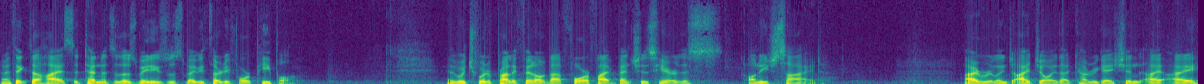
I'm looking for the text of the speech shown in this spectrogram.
And I think the highest attendance of those meetings was maybe 34 people, which would have probably fit on about four or five benches here, this on each side. I really enjoy, I enjoy that congregation. I, I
